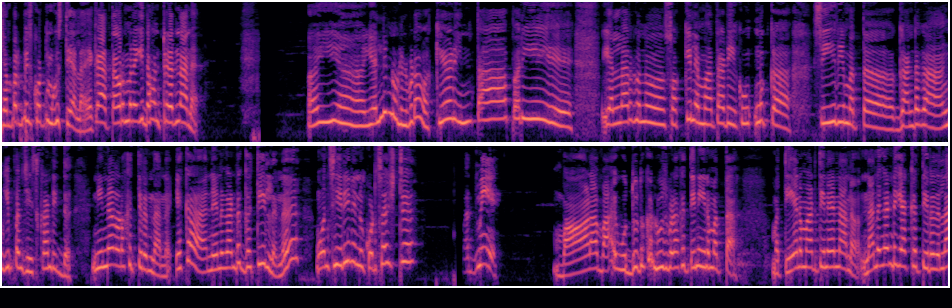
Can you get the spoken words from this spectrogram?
ಜಂಪರ್ ಪೀಸ್ ಕೊಟ್ಟು ಮುಗಿಸ್ತೀಯಲ್ಲ. ಯಾಕ? ತವ್ರ ಮನೆಗಿದ್ದ ಹೊಂಟ್ರಿ ನಾನು. ಅಯ್ಯ, ಎಲ್ಲಿ ನೋಡಿಲ್ ಬಿಡವ ಕೇಳಿ ಇಂಥ ಪರಿ. ಎಲ್ಲಾರ್ಗು ಸೊಕ್ಕಿಲೆ ಮಾತಾಡಿ ಕುಂಕುಮಕ್ಕ ಸೀರೆ ಮತ್ತು ಗಂಡಗ ಅಂಗಿ ಪಂಚಿ ಇಸ್ಕೊಂಡಿದ್ದೆ. ನಿನ್ನ ನೋಡಕತ್ತಿರ ನಾನು. ಯಾಕ ನಿನ್ನ ಗಂಡ ಗತಿ ಇಲ್ಲನ? ಒಂದು ಸೀರೆ ನಿನ್ನ ಕೊಡ್ಸಷ್ಟು ಪದ್ಮಿ ಭಾಳ ಬಾಯಿ ಉದ್ದುದಕ್ಕೆ ಲೂಸ್ ಬಿಡಕತ್ತೀನಿ ನೀನು ಮತ್ತ. ಮತ್ತೇನು ಮಾಡ್ತೀನಿ ನಾನು? ನನ್ನ ಗಂಡಿಗೆ ಯಾಕತ್ತಿರೋದಿಲ್ಲ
